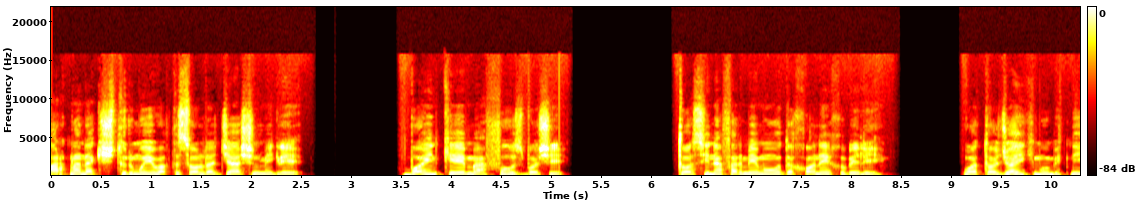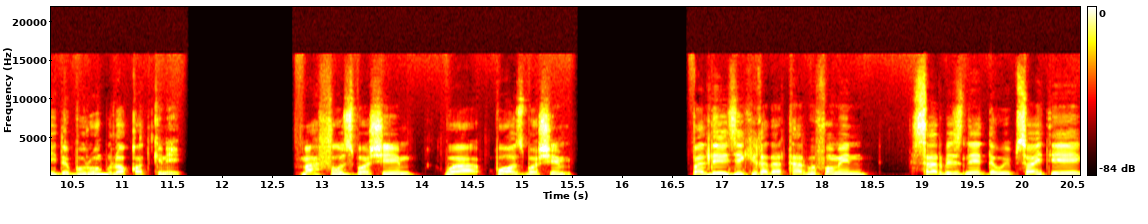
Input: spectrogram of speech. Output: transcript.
فرق نه که شتورموی وقت سال را جشن می‌گیره با اینکه محفوظ باشی تا سی نفر میمو در خانه خوبیلی و تا جایی که ممکنی در برو ملاقات کنی محفوظ باشیم و باز باشیم بلده ایزی که قدر تر بفامین سر بزنید در وبسایت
